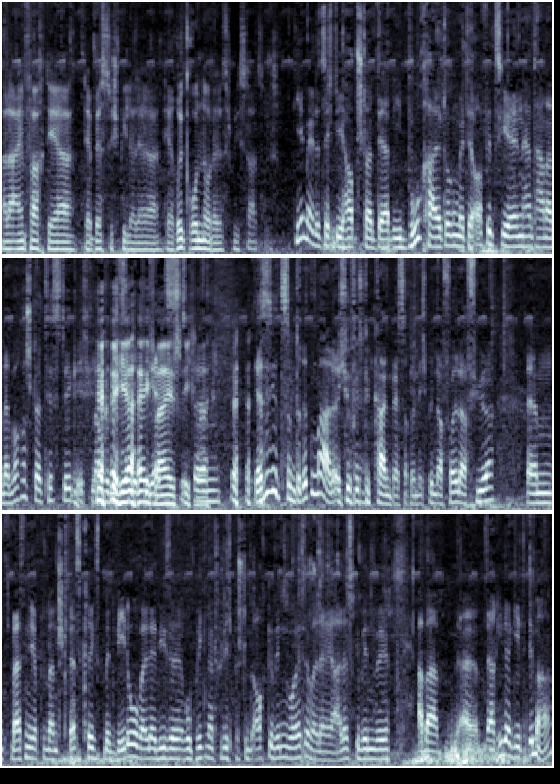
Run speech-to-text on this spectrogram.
weil er einfach der, der beste Spieler der, der Rückrunde oder des Restarts ist. Hier meldet sich die Hauptstadt Derby Buchhaltung mit der offiziellen Herr Taner der Woche Statistik. Ich glaube, die Ja, ich jetzt, weiß, ich weiß. Ähm, das ist jetzt zum dritten Mal. Ich hoffe, es gibt keinen besseren. Ich bin da voll dafür. Ähm, ich weiß nicht, ob du dann Stress kriegst mit Vedo, weil der diese Rubrik natürlich bestimmt auch gewinnen wollte, weil der ja alles gewinnen will. Aber äh, Darida geht immer.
